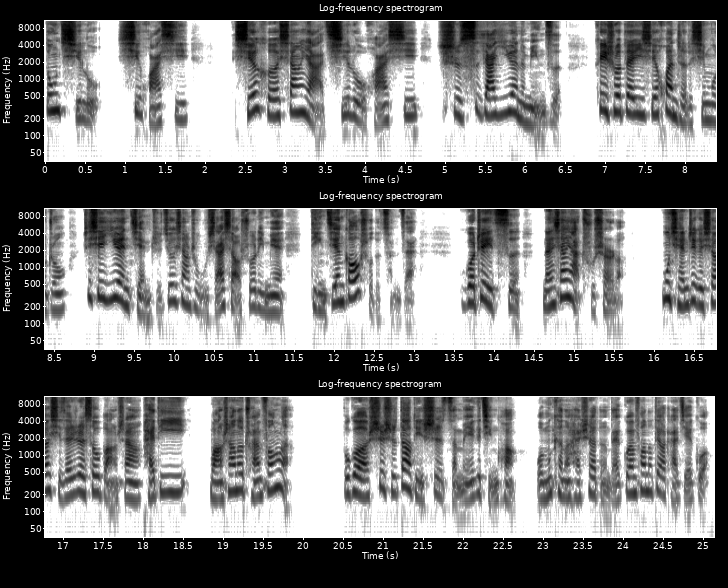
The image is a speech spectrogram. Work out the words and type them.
东齐鲁、西华西。协和、湘雅、齐鲁、华西是四家医院的名字。可以说，在一些患者的心目中，这些医院简直就像是武侠小说里面顶尖高手的存在。不过这一次南湘雅出事儿了，目前这个消息在热搜榜上排第一，网上都传疯了。不过事实到底是怎么一个情况，我们可能还是要等待官方的调查结果。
